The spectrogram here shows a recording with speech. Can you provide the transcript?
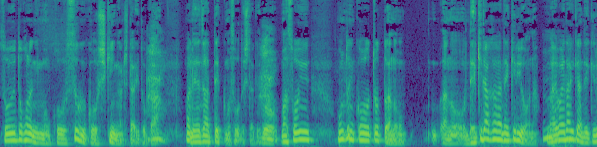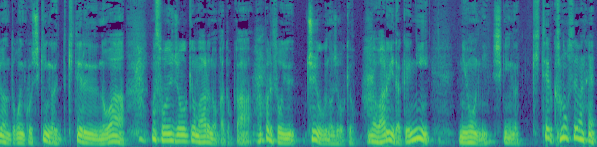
そういうところにも、こう、すぐこう、資金が来たりとか、はい、まあレーザーテックもそうでしたけど、はい、まあそういう、本当にこう、ちょっとあの、あの、出来高ができるような、売買代金ができるようなところにこう資金が来てるのは、まあそういう状況もあるのかとか、やっぱりそういう中国の状況が悪いだけに、日本に資金が来てる可能性はね、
